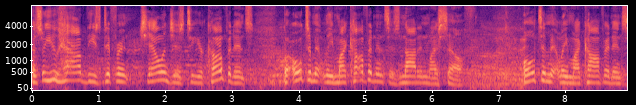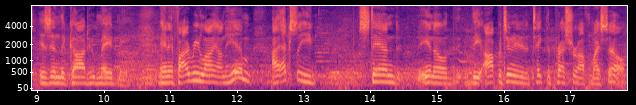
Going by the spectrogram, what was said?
and so you have these different challenges to your confidence but ultimately my confidence is not in myself ultimately my confidence is in the god who made me. And if i rely on him i actually stand you know the, the, opportunity to take the pressure off myself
